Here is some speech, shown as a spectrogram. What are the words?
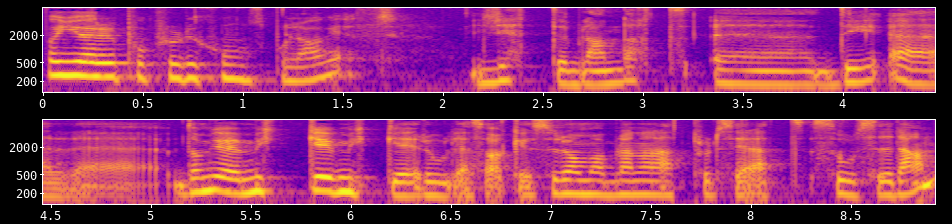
Vad gör du på produktionsbolaget? Jätteblandat. Eh, det är, eh, de gör mycket, mycket roliga saker. Så de har bland annat producerat Solsidan,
